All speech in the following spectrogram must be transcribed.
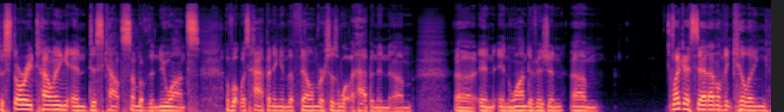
to storytelling and discounts some of the nuance of what was happening in the film versus what would happen in um, uh, in in WandaVision. Um, like I said, I don't think killing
